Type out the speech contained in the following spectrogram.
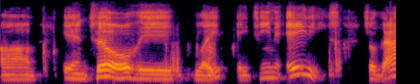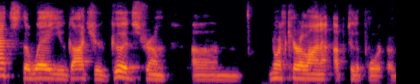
um, until the late 1880s. So that's the way you got your goods from um, North Carolina up to the port of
